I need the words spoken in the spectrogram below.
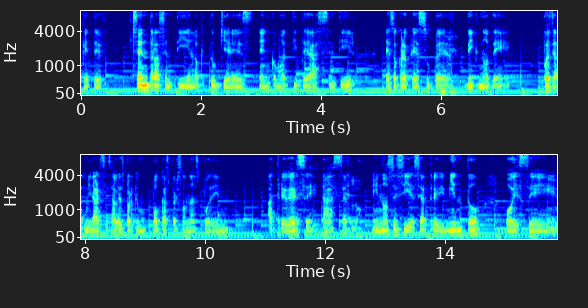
que te centras en ti, en lo que tú quieres, en cómo a ti te hace sentir, eso creo que es súper digno de, pues de admirarse, ¿sabes? Porque pocas personas pueden atreverse a hacerlo. Y no sé si ese atrevimiento o ese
